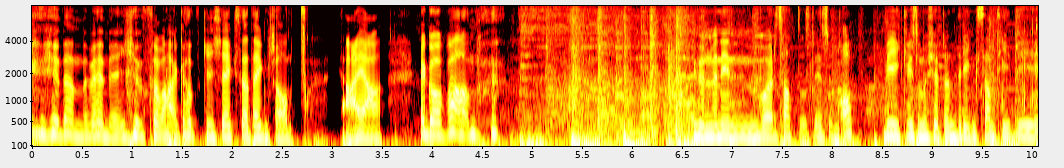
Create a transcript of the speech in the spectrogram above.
i denne vennegjengen som er ganske kjekk, så jeg tenker sånn Ja, ja, jeg går for han. Hun venninnen vår satte oss liksom opp. Vi gikk liksom og kjøpte en drink samtidig.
